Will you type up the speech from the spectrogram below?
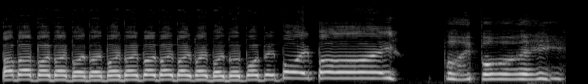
Bye bye bye bye bye bye bye bye bye bye bye bye bye bye bye bye bye boy, boy.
